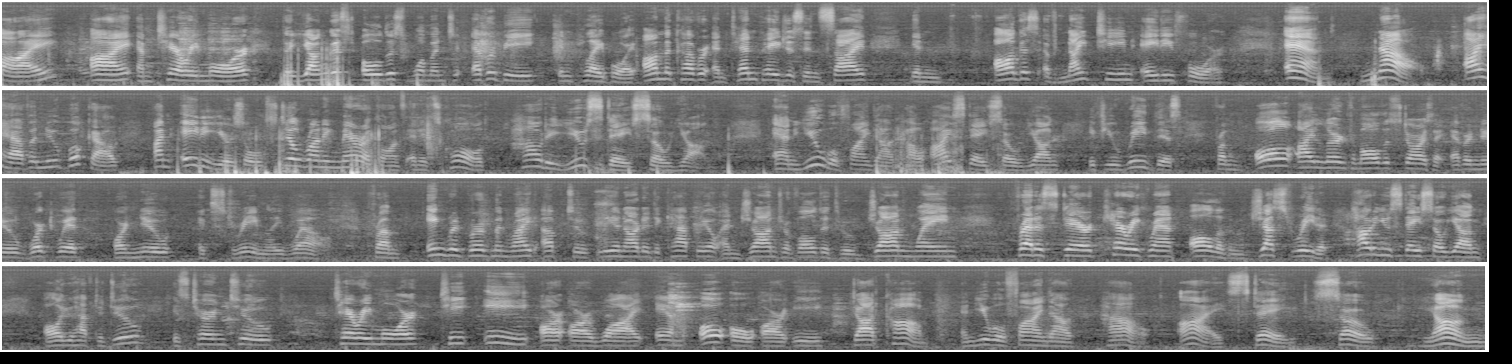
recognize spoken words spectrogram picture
Hi, I am Terry Moore, the youngest, oldest woman to ever be in Playboy. On the cover and 10 pages inside in August of 1984. And now I have a new book out. I'm 80 years old, still running marathons, and it's called How Do You Stay So Young? And you will find out how I stay so young if you read this from all I learned from all the stars I ever knew, worked with, or knew extremely well. From Ingrid Bergman right up to Leonardo DiCaprio and John Travolta through John Wayne, Fred Astaire, Cary Grant, all of them. Just read it. How do you stay so young? All you have to do is turn to Terry Moore, T E R R Y M O O R E dot com, and you will find out how I stay so young.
